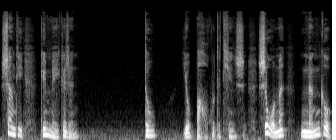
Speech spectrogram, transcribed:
上帝给每个人都有保护的天使，使我们。能够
